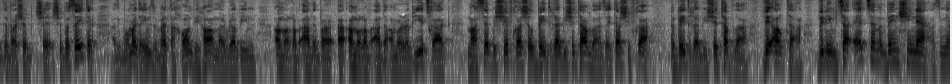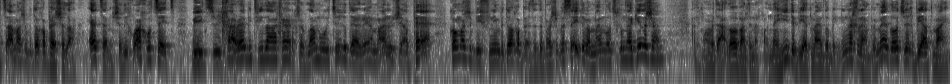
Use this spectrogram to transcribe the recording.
דבר שבסתר. אז היא אומרת, האם זה באמת נכון? והא אמר רבין, אמר רב עדה, אמר רבי יצחק, מעשה בשפחה של בית רבי שטבלה, אז הייתה שפחה. בבית רבי שטבלה ועלתה ונמצא עצם בין שיניה, אז אם יצא משהו בתוך הפה שלה, עצם שלכאורה חוצץ, והיא צריכה רבי טבילה אחרת. עכשיו, למה הוא צריך את זה? הרי אמרנו שהפה, כל מה שבפנים בתוך הפה זה דבר שבסדר, והמים לא צריכים להגיע לשם. אז כמו אומרת, לא הבנתי נכון, נהי דביאת מים דבין, הנה חנם, באמת לא צריך ביאת מים,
